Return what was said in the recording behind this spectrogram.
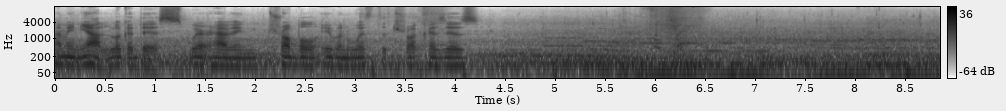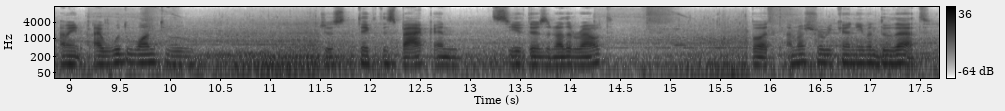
I mean, yeah, look at this. We're having trouble even with the truck as is. I mean, I would want to just take this back and see if there's another route. But I'm not sure we can even do that.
